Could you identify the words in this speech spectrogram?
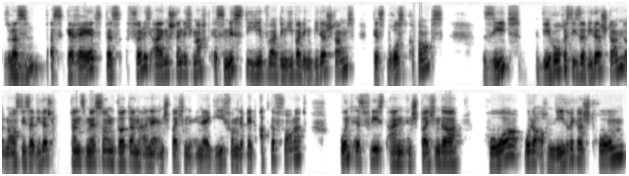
Sodass mhm. das Gerät das völlig eigenständig macht. Es misst die, den jeweiligen Widerstand des Brustkorbs, sieht, wie hoch ist dieser Widerstand und aus dieser Widerstandsmessung wird dann eine entsprechende Energie vom Gerät abgefordert und es fließt ein entsprechender hoher oder auch niedriger Strom,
